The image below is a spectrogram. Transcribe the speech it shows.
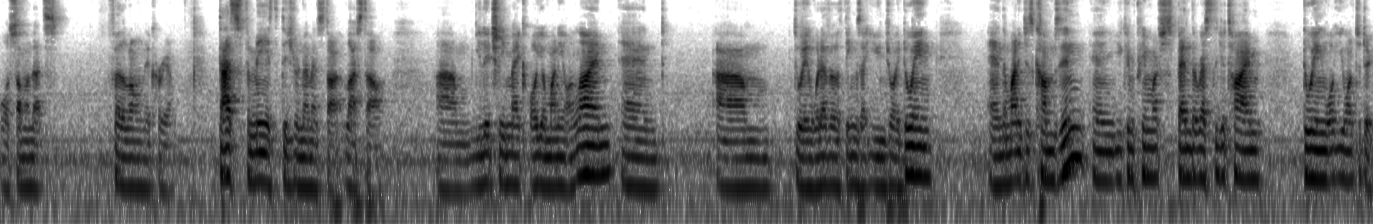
or someone that's further along in their career that's for me is the digital nomad style, lifestyle um, you literally make all your money online and um, doing whatever things that you enjoy doing and the money just comes in and you can pretty much spend the rest of your time doing what you want to do.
